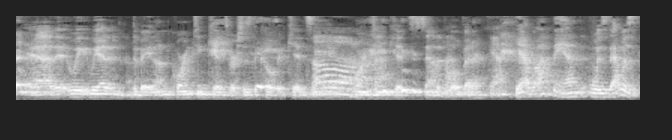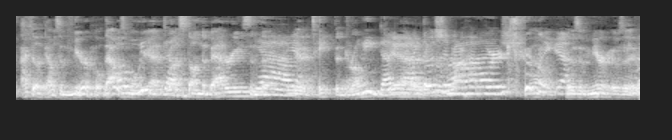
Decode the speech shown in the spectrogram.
yeah, they, we we had a debate on quarantine kids versus the COVID kids. and Oh. Quarantine kids sounded a little better. Yeah. Yeah, Rock Band was that was I feel like that was a miracle. That was Oh, when we we had dug- rust on the batteries and Yeah. the, we had to tape the drum. We dug Yeah. it Those should not have worked. No, yeah. It was a miracle. It was a, it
